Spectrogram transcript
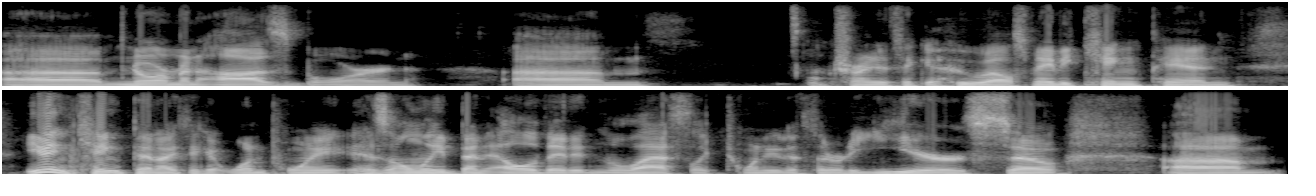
uh, Norman Osborn. Um, I'm trying to think of who else. Maybe Kingpin. Even Kingpin, I think at one point has only been elevated in the last like 20 to 30 years. So, um,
